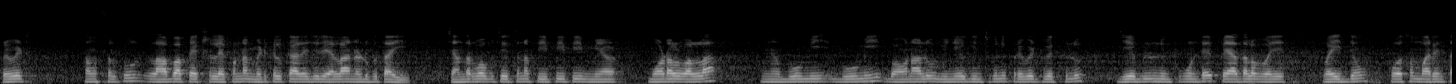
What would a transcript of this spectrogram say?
ప్రైవేట్ సంస్థలకు లాభాపేక్ష లేకుండా మెడికల్ కాలేజీలు ఎలా నడుపుతాయి? చంద్రబాబు చేస్తున్న పీపీపీ మోడల్ వల్ల భూమి భూమి భవనాలు వినియోగించుకుని ప్రైవేట్ వ్యక్తులు జేబులు నింపుకుంటే పేదల వై వైద్యం కోసం మరింత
